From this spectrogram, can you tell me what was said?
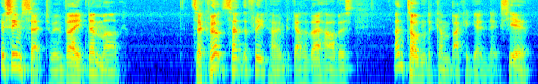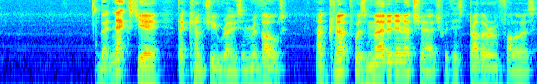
who seemed set to invade Denmark. So Knut sent the fleet home to gather their harvest and told them to come back again next year. But next year the country rose in revolt, and Knut was murdered in a church with his brother and followers,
